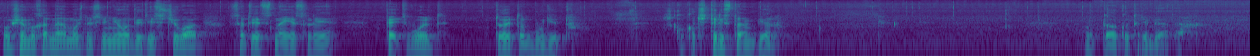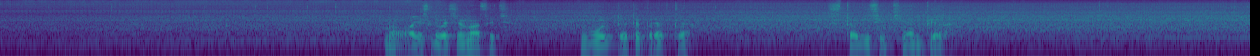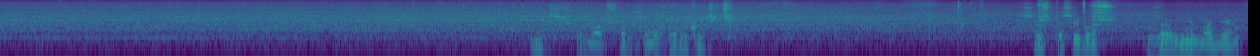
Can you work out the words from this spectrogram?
В общем, выходная мощность у него 2000 ватт. Соответственно, если 5 вольт, то это будет сколько? 400 ампер. Вот так вот, ребята. Ну, а если 18 вольт, то это порядка 110 ампер. Вот всё, максимум, что можно выкрутить. Все, спасибо за внимание.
